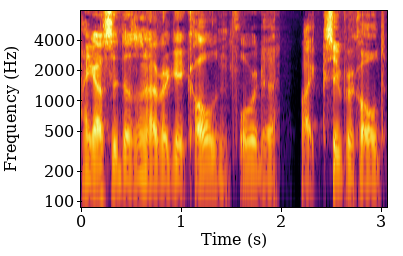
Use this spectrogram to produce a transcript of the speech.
I guess it doesn't ever get cold in Florida, like super cold.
